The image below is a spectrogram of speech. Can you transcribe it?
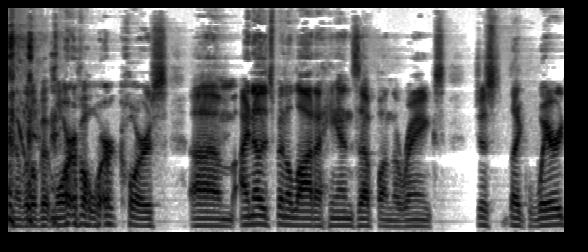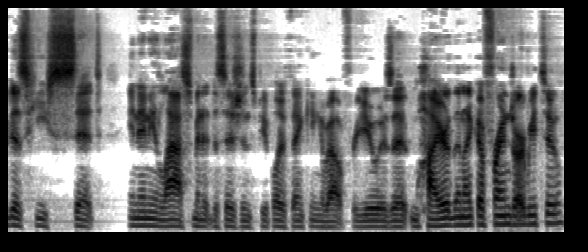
in a little bit more of a workhorse. Um, I know it's been a lot of hands up on the ranks. Just like where does he sit in any last minute decisions people are thinking about for you? Is it higher than like a fringe RB two?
